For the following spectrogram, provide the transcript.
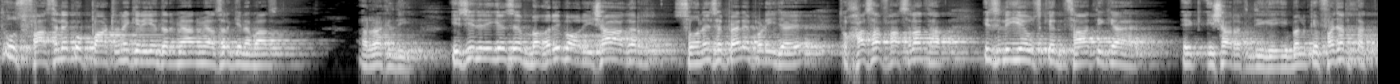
تو اس فاصلے کو پاٹنے کے لیے درمیان میں اثر کی نماز رکھ دی۔ اسی طریقے سے مغرب اور عشاء اگر سونے سے پہلے پڑھی جائے تو خاصا فاصلہ تھا، اس لیے اس کے ساتھ ہی کیا ہے؟ ایک عشاء رکھ دی گئی، بلکہ فجر تک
